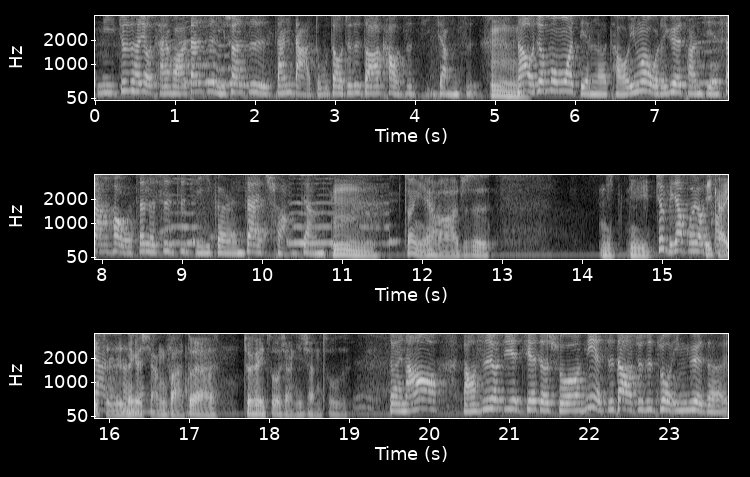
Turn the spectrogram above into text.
你就是很有才华，但是你算是单打独斗，就是都要靠自己这样子。嗯。然后我就默默点了头，因为我的乐团解散后，我真的是自己一个人在闯这样子。嗯，这样也好啊，就是你你就比较不会有一开始的那个想法，对啊，就可以做想你想做的。对，然后老师又接接着说，你也知道，就是做音乐的，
